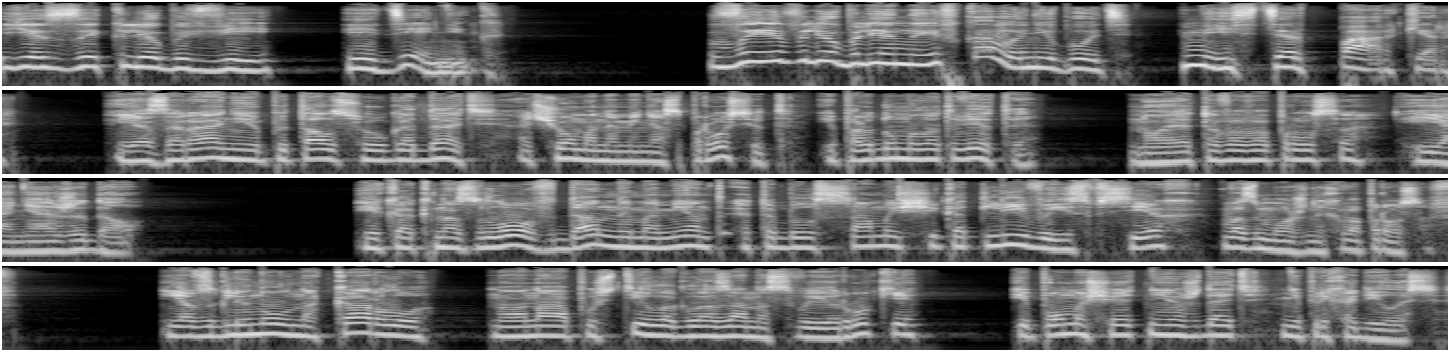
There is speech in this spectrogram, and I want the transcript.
язык любви и денег. Вы влюблены в кого-нибудь, мистер Паркер? Я заранее пытался угадать, о чем она меня спросит, и продумал ответы, но этого вопроса я не ожидал. И как назло, в данный момент это был самый щекотливый из всех возможных вопросов. Я взглянул на Карлу, но она опустила глаза на свои руки, и помощи от нее ждать не приходилось.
